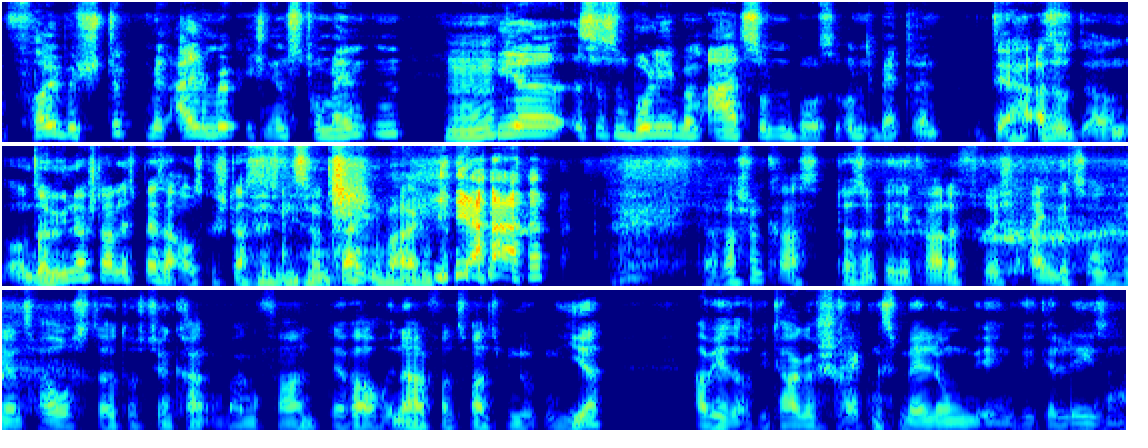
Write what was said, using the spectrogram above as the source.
voll bestückt mit allen möglichen Instrumenten. Mhm. Hier ist es ein Bulli mit einem Arzt und einem Bus und ein Bett drin. Der, also un- unser Hühnerstall ist besser ausgestattet wie so ein Krankenwagen. Ja. Das war schon krass. Da sind wir hier gerade frisch eingezogen hier ins Haus. Da durfte ich einen Krankenwagen fahren. Der war auch innerhalb von 20 Minuten hier. Habe jetzt auch die Tage Schreckensmeldungen irgendwie gelesen.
